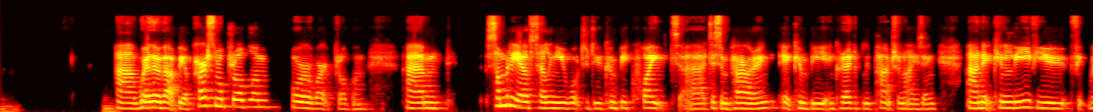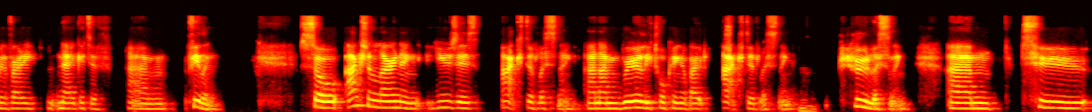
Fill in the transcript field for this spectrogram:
mm-hmm. uh, whether that be a personal problem or a work problem. Um, somebody else telling you what to do can be quite uh, disempowering. It can be incredibly patronizing, and it can leave you with a very negative um, feeling. So, action learning uses active listening, and I'm really talking about active listening, mm. True listening, um, to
